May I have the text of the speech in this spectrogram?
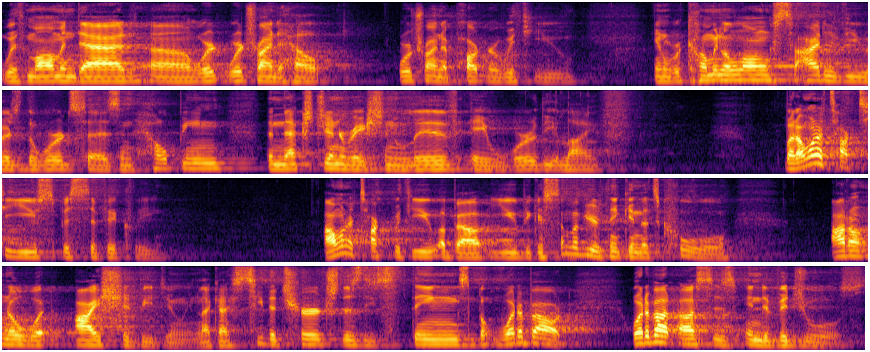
with mom and dad. Uh, we're, we're trying to help, we're trying to partner with you. And we're coming alongside of you, as the word says, and helping the next generation live a worthy life. But I want to talk to you specifically. I want to talk with you about you because some of you are thinking that's cool. I don't know what I should be doing. Like I see the church, there's these things, but what about what about us as individuals?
